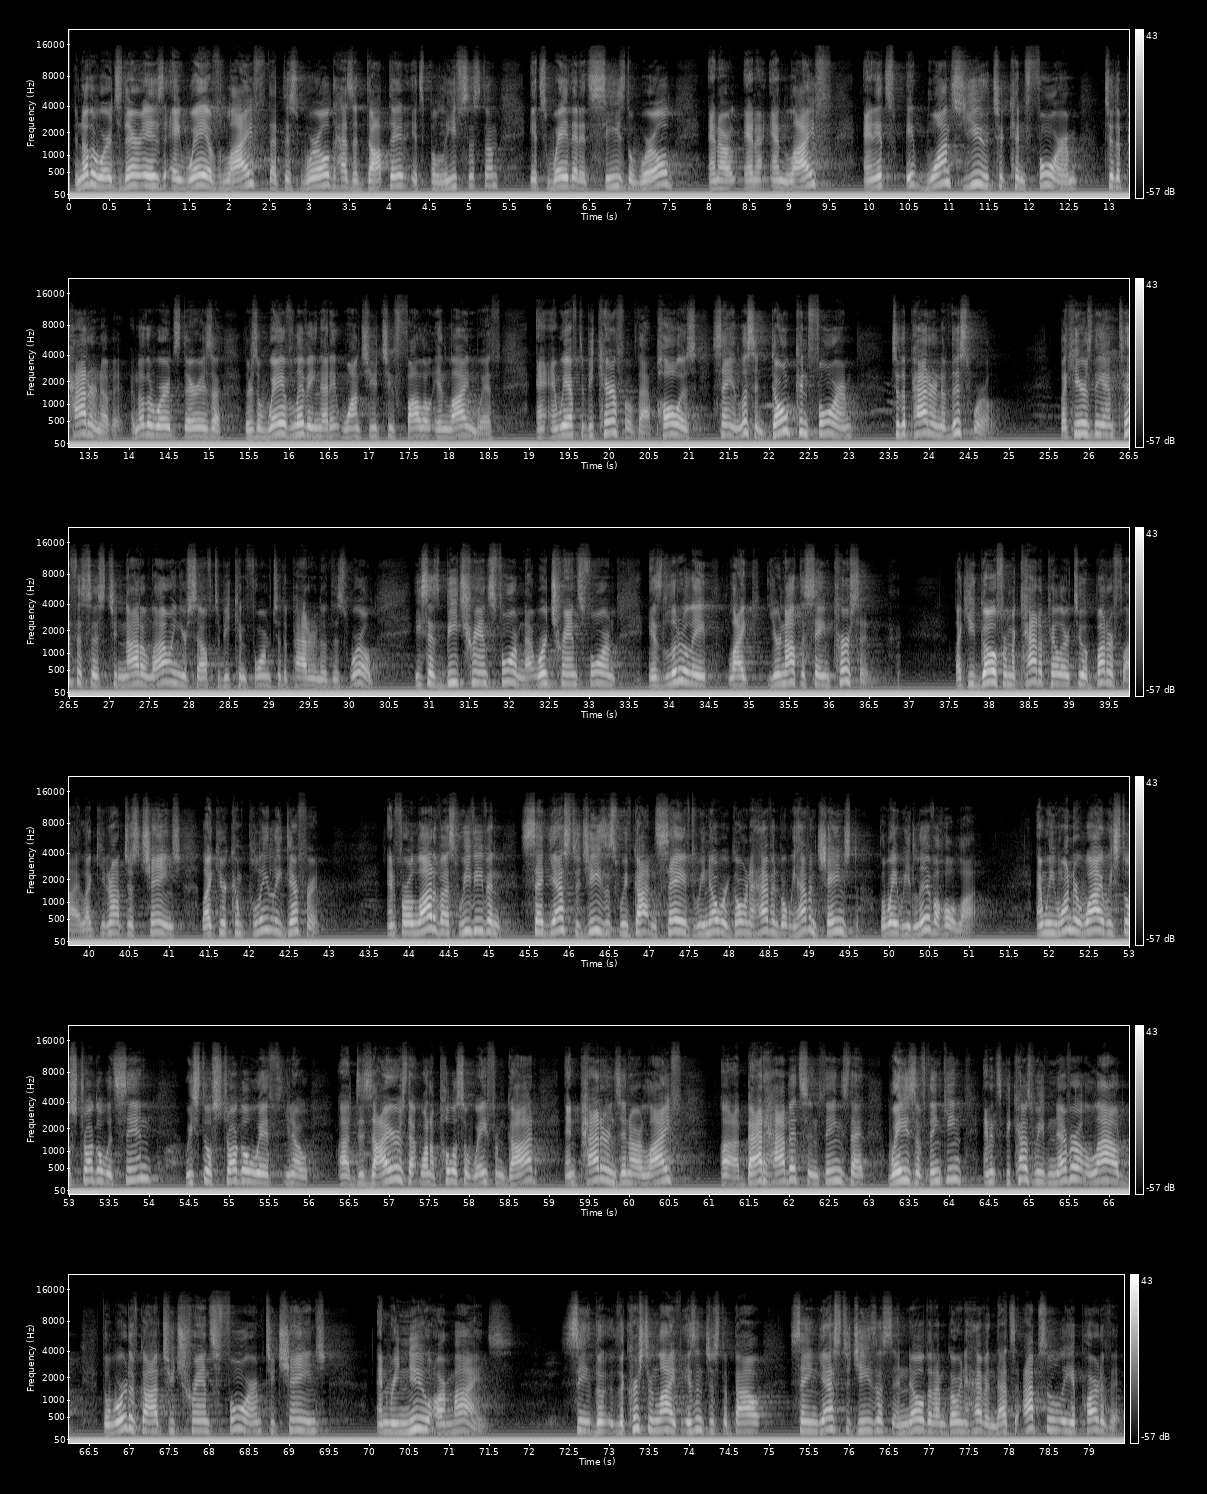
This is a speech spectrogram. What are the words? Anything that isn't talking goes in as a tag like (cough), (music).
In other words, there is a way of life that this world has adopted, its belief system, its way that it sees the world and, our, and, and life, and it's, it wants you to conform to the pattern of it. In other words, there is a, there's a way of living that it wants you to follow in line with. And, and we have to be careful of that. Paul is saying, listen, don't conform to the pattern of this world. But here's the antithesis to not allowing yourself to be conformed to the pattern of this world. He says, be transformed. That word transformed is literally like you're not the same person. Like you go from a caterpillar to a butterfly. Like you're not just changed, like you're completely different. And for a lot of us, we've even said yes to Jesus. We've gotten saved. We know we're going to heaven, but we haven't changed the way we live a whole lot. And we wonder why we still struggle with sin. We still struggle with, you know, uh, desires that want to pull us away from God and patterns in our life, uh, bad habits and things that, ways of thinking. And it's because we've never allowed the Word of God to transform, to change, and renew our minds. See, the, the Christian life isn't just about saying yes to Jesus and know that I'm going to heaven. That's absolutely a part of it.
